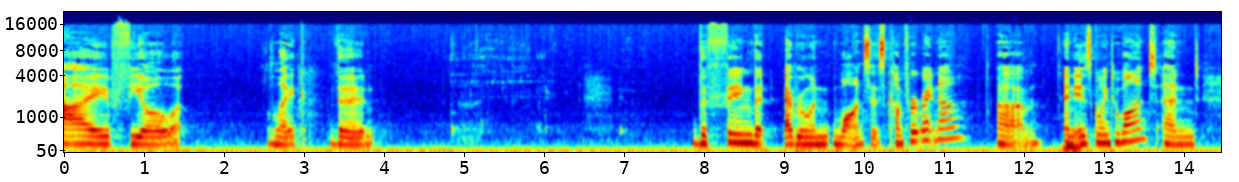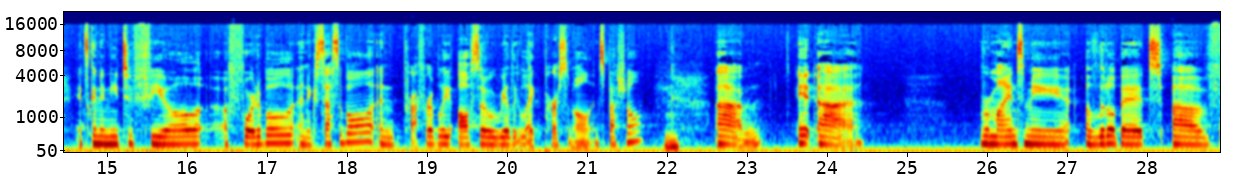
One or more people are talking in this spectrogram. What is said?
I feel like the the thing that everyone wants is comfort right now, um, and is going to want, and it's going to need to feel affordable and accessible, and preferably also really like personal and special. Um, it uh, reminds me a little bit of.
